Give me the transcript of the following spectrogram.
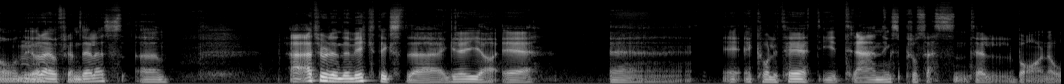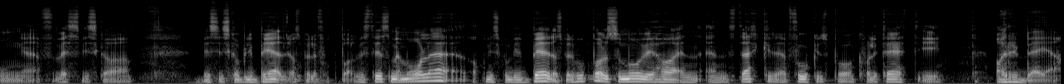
og det Mm. gjør jeg jo fremdeles. Eh, jeg, tror den, den viktigste greia er, eh, er er kvalitet i treningsprosessen til barn og unge hvis vi skal hvis vi skal bli bedre å spille fotball. Hvis det som er målet, at vi skal bli bedre å spille fotball, så må vi ha en, en sterkere fokus på kvalitet i arbeidet.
